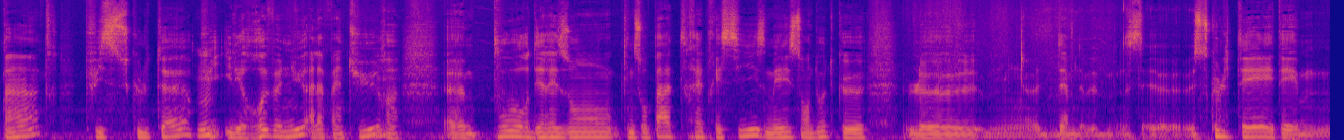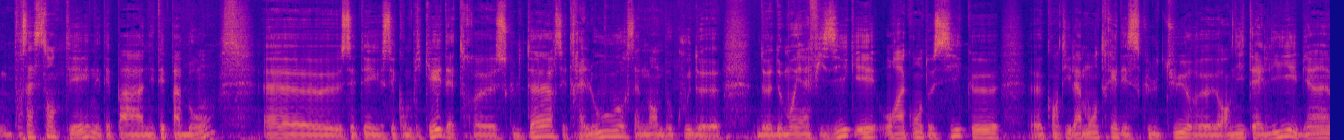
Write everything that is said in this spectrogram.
peintre, puis sculpteur, mmh. puis il est revenu à la peinture euh, pour des raisons qui ne sont pas très précises, mais sans doute que le euh, euh, sculpter était pour sa santé n'était pas n'était pas bon. C'était c'est compliqué d'être sculpteur, c'est très lourd, ça demande beaucoup de, de, moyens physiques et on raconte aussi que quand il a montré des sculptures en Italie, eh bien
